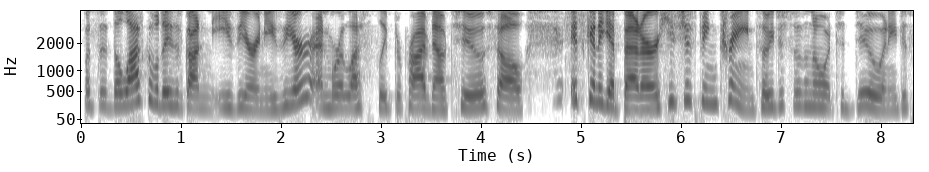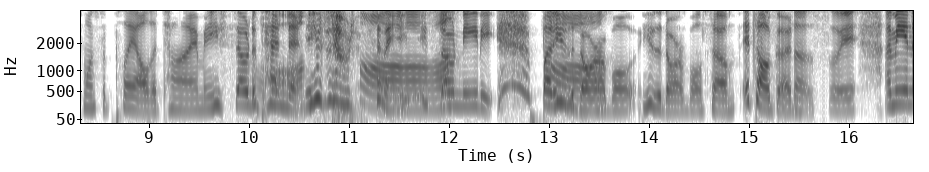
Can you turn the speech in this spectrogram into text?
but the, the last couple days have gotten easier and easier, and we're less sleep deprived now too. So it's gonna get better. He's just being trained, so he just doesn't know what to do, and he just wants to play all the time, and he's so dependent. Aw. He's so dependent. He's so needy, but he's adorable. He's adorable. So it's all good. So sweet. I mean,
